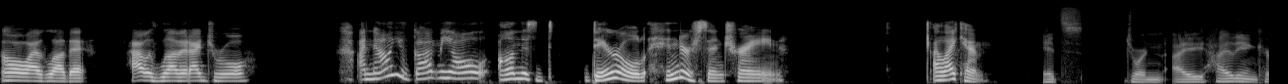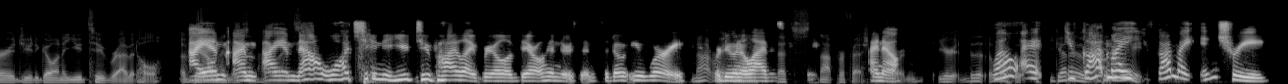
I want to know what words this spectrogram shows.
Oh, I would love it. I would love it. I drool. And now you've got me all on this Darrell Henderson train. I like him. It's Jordan. I highly encourage you to go on a YouTube rabbit hole. of I am. Henderson I'm. I am now watching a YouTube highlight reel of Darrell Henderson. So don't you worry. Not we're right doing a live That's not professional. I know. Jordan. You're the, Well, I you you've got my wait. you've got my intrigue.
